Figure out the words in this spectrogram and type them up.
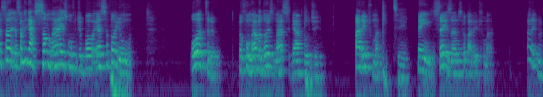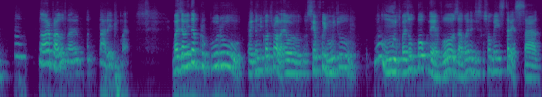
essa, essa ligação mais com o futebol. Essa foi uma. Outra, eu fumava dois maços de cigarro por dia. Parei de fumar. Sim. Tem seis anos que eu parei de fumar. Parei. Hum. Na hora para outra, eu parei de fumar. Mas eu ainda procuro ainda me controlar. Eu, eu, sempre fui muito, não muito, mas um pouco nervoso. A Vânia disse que eu sou meio estressado.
